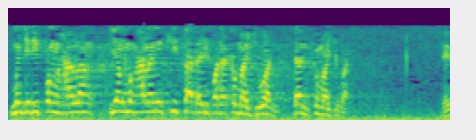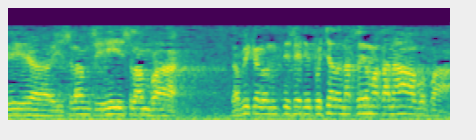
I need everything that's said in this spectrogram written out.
menjadi penghalang yang menghalangi kita daripada kemajuan dan kemajuan. Iya, Islam sih Islam, Pak. Tapi kalau nanti saya dipecat anak saya makan apa, Pak?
